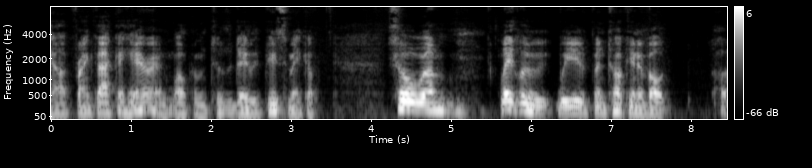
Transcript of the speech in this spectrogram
uh, Frank Thacker here, and welcome to the Daily Peacemaker. So, um, lately we've been talking about uh,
